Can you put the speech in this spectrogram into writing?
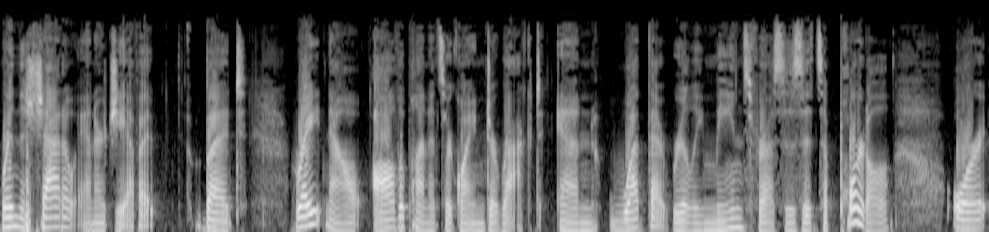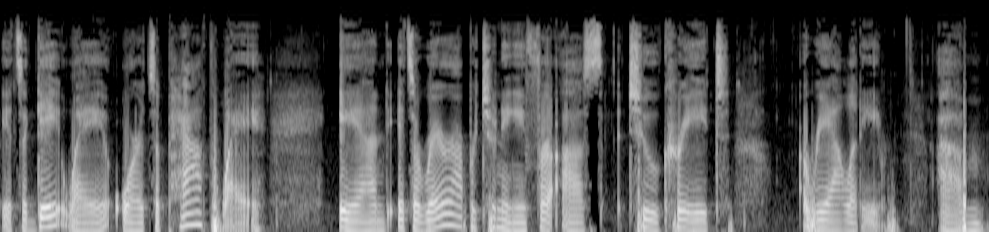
We're in the shadow energy of it. But right now, all the planets are going direct. And what that really means for us is it's a portal or it's a gateway or it's a pathway. And it's a rare opportunity for us to create a reality. Um,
